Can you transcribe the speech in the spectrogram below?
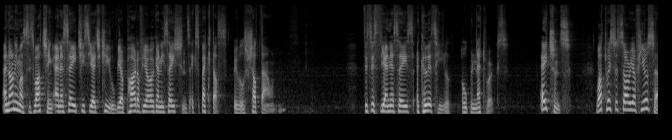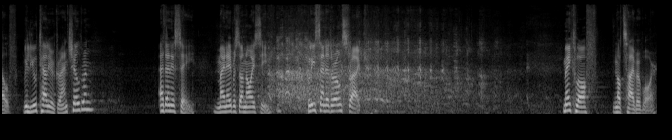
Anonymous is watching, NSA, GCHQ. We are part of your organizations. Expect us. We will shut down. This is the NSA's Achilles heel, open networks. Agents, what was the story of yourself? Will you tell your grandchildren? At NSA, my neighbors are noisy. Please send a drone strike. Make love, not cyber war.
